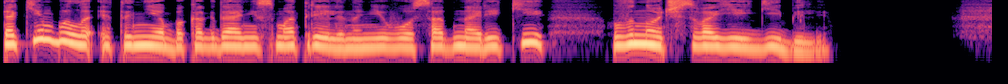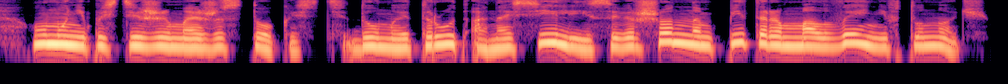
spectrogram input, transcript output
Таким было это небо, когда они смотрели на него со дна реки, в ночь своей гибели. Уму непостижимая жестокость, думает Рут о насилии, совершенном Питером Малвейни в ту ночь.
